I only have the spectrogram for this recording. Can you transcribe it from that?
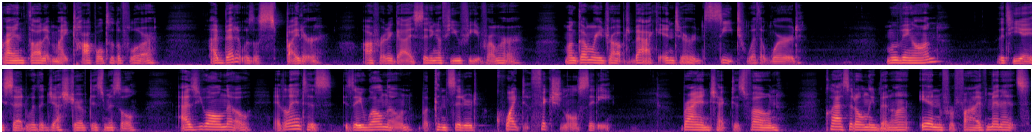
Brian thought it might topple to the floor. I bet it was a spider, offered a guy sitting a few feet from her. Montgomery dropped back into her seat with a word. Moving on, the TA said with a gesture of dismissal. As you all know, Atlantis is a well known but considered quite fictional city. Brian checked his phone. Class had only been on, in for five minutes.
